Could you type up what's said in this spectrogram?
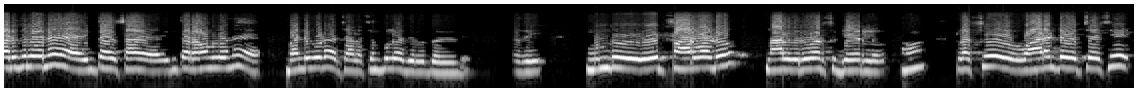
పరిధిలోనే ఇంత స- ఇంత రౌండ్లోనే బండి కూడా చాలా సింపుల్గా తిరుగుతుంది ఇది. అది ముందు ఎయిట్ ఫార్వర్డ్ నాలుగు రివర్స్ గేర్లు. ప్లస్ వారంటీ వచ్చేసి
